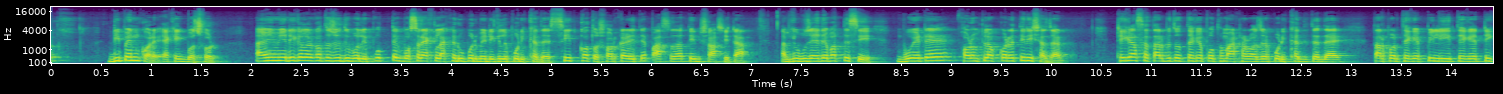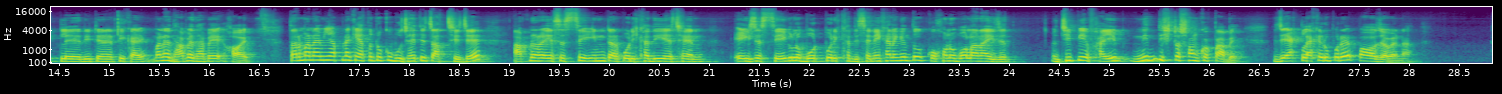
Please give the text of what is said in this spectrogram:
ডিপেন্ড করে এক এক বছর। আমি মেডিকেলের কথা যদি বলি, প্রত্যেক বছর এক লাখের উপর মেডিকেলে পরীক্ষা দেয়। সিট কত? সরকারিতে পাঁচ হাজার তিনশো আশিটা। আমি কি বুঝাইতে পারতেছি? বুয়েটে ফর্ম ফিল আপ করে তিরিশ হাজার। ঠিক আছে, তার ভিতর থেকে প্রথম আঠারো হাজার পরীক্ষা দিতে দেয়। তারপর থেকে পিলি থেকে টিকলে রিটেনে টিকায়। মানে ধাপে ধাপে হয়। তার মানে আমি আপনাকে এতটুকু বুঝাইতে চাচ্ছি যে, আপনারা এসএসসি ইন্টার পরীক্ষা দিয়েছেন এইচএসসি এগুলো বোর্ড পরীক্ষা দিয়েছেন এখানে কিন্তু কখনো বলা নাই যে জিপিএ ফাইভ নির্দিষ্ট সংখ্যক পাবে, যে এক লাখের উপরে পাওয়া যাবে না।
